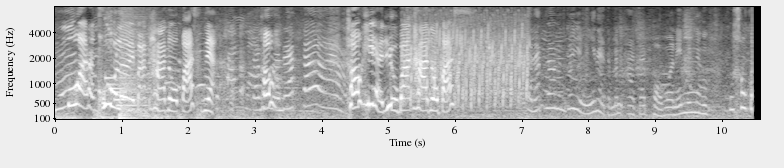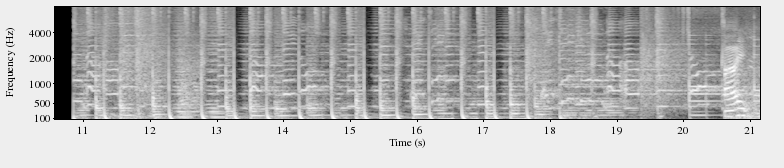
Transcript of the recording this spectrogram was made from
าให้นะสาวทาโดปัสเนี่ยเขาเหมือนแรปเตอร์อะเขาเขียนอยู่บาทาโดปัสแต่แรปเตอร์มันก็อย่างนี้แหละแต่มันอาจจะผอมกว่านิดนิดนึงเขาก็ไ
